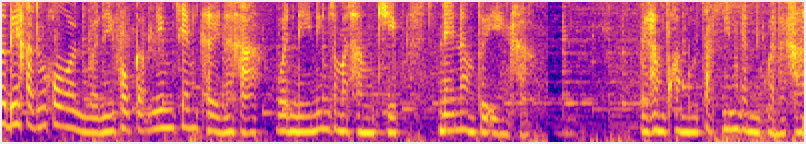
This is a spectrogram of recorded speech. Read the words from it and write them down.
วัสดีค่ะทุกคน วันนี้พบกับนิ่มเช่นเคยนะคะ วันนี้นิ่มจะมาทำคลิปแนะนำตัวเองค่ะ ไปทำความรู้จักนิ่มกันดีกว่านะคะ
